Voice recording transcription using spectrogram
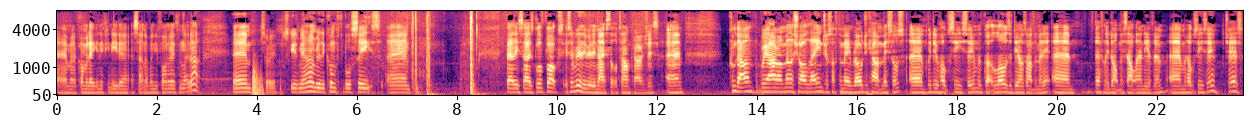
um, and accommodating if you need a, a sat nav on your phone or anything like that. Um, sorry, excuse me. I'm really comfortable seats. Um, fairly sized glove box. It's a really really nice little town car. Is this? Come down we are on Mellishaw Lane just off the main road you can't miss us. Um, we do hope to see you soon we've got loads of deals on at the minute um, definitely don't miss out on any of them. Um, we hope to see you soon. Cheers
